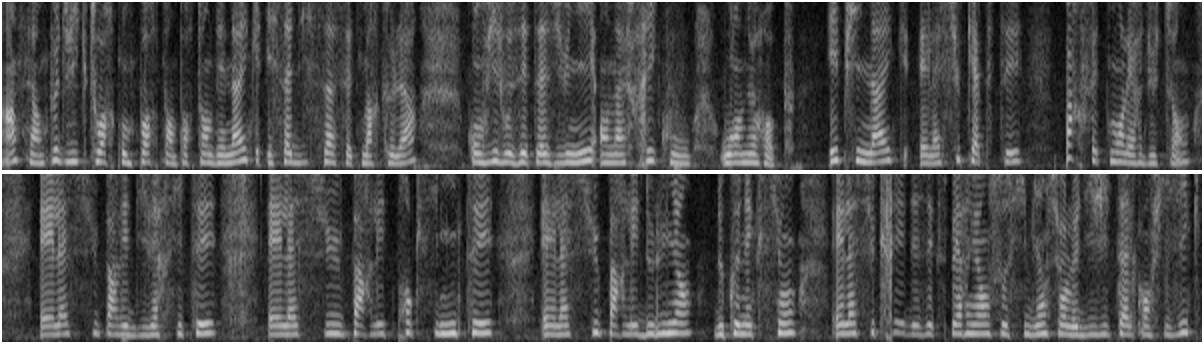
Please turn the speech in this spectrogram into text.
Hein, c'est un peu de victoire qu'on porte en portant des Nike, et ça dit ça, cette marque-là, qu'on vive aux États-Unis, en Afrique ou, ou en Europe. Et puis Nike, elle a su capter parfaitement l'air du temps. Elle a su parler de diversité, elle a su parler de proximité, elle a su parler de liens, de connexion, elle a su créer des expériences aussi bien sur le digital qu'en physique.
